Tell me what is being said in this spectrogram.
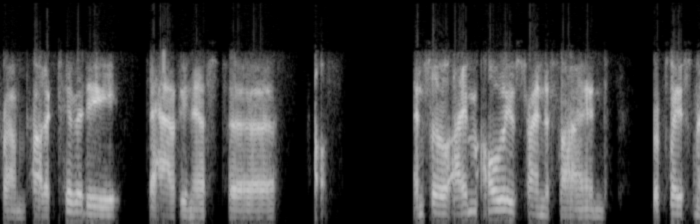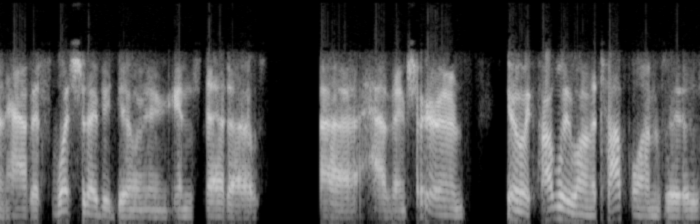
from productivity to happiness to health. And so I'm always trying to find replacement habits. What should I be doing instead of uh, having sugar? And you know, like probably one of the top ones is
